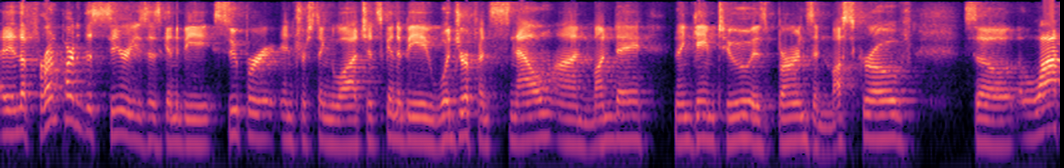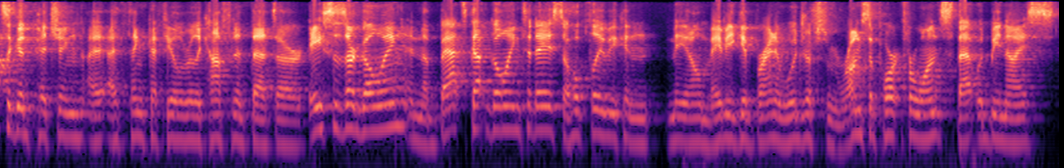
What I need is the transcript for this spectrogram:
Mean, the front part of the series is going to be super interesting to watch. It's going to be Woodruff and Snell on Monday. And then game two is Burnes and Musgrove. So lots of good pitching. I, I think I feel really confident that our aces are going and the bats got going today. So hopefully we can, you know, maybe give Brandon Woodruff some run support for once. That would be nice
